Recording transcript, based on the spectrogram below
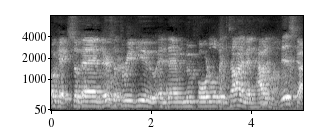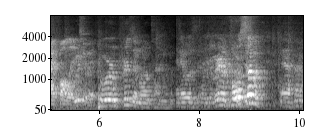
Okay, so then there's the three of you, and then we move forward a little bit in time. And how how did uh-huh. this guy fall into it? We were in prison one time, and it was, it was a very Folsom. Uh-huh.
